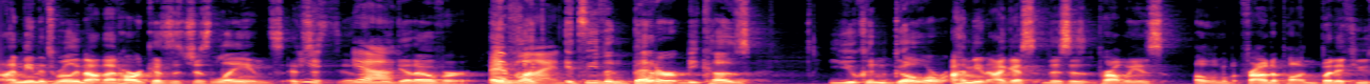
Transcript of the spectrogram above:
I mean, it's really not that hard because it's just lanes. It's just and then we get over, You're and like it's even better because you can go. ar- I mean, I guess this is probably is a little bit frowned upon, but if you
